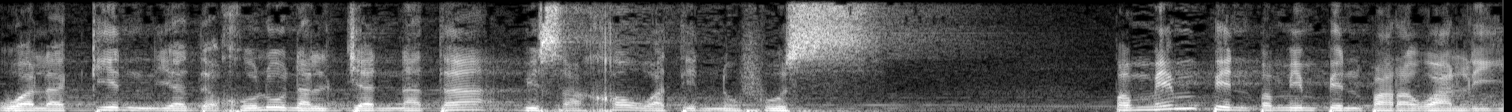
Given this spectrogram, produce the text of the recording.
walakin yadkhulunal jannata bi sakhawatin nufus. Pemimpin-pemimpin para wali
